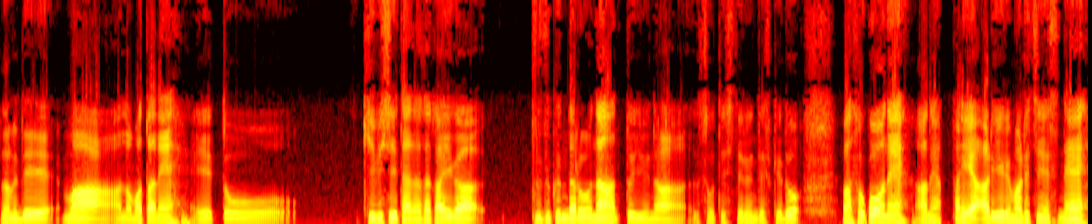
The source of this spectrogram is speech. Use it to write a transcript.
なので、まあ、あの、またね、えっ、と、厳しい戦いが続くんだろうな、というのは想定してるんですけど、まあそこをね、あの、やっぱりアリエル・マルチネスね、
